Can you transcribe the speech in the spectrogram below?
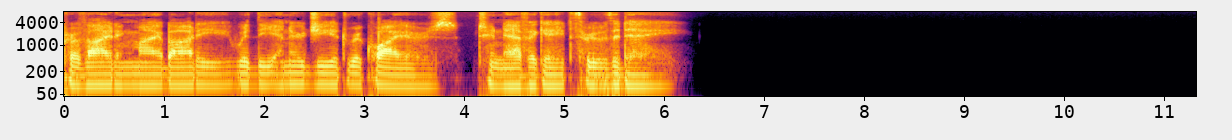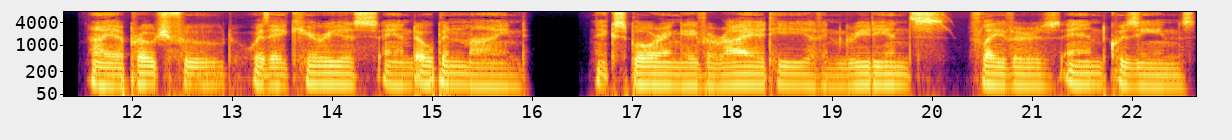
providing my body with the energy it requires to navigate through the day. I approach food with a curious and open mind, exploring a variety of ingredients, flavors, and cuisines,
